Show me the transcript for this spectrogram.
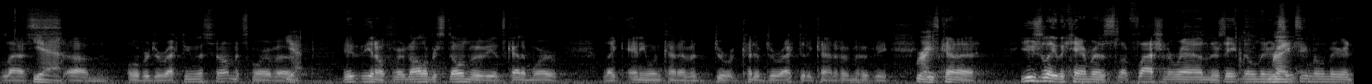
less Yeah. um, over directing this film. It's more of a, Yeah. it- you know, for an Oliver Stone movie, it's kind of more like anyone kind of a could have directed a kind of a movie. Right. He's kind of usually the camera's flashing around. There's eight millimeter, Right. sixteen millimeter, and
